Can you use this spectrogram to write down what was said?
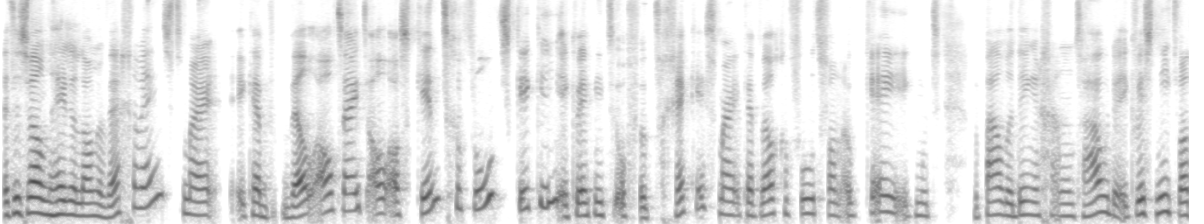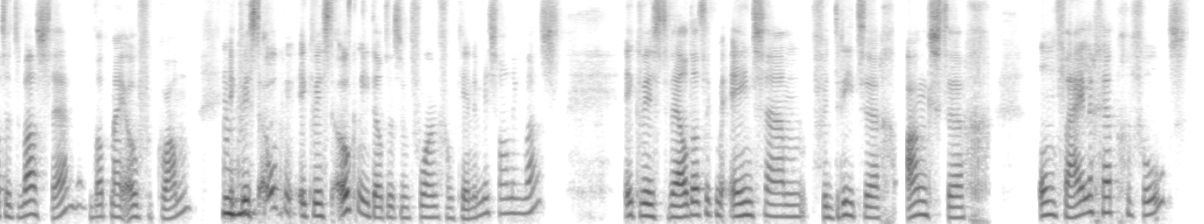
Het is wel een hele lange weg geweest, maar ik heb wel altijd al als kind gevoeld, Kiki, ik weet niet of het gek is, maar ik heb wel gevoeld van oké, ik moet bepaalde dingen gaan onthouden. Ik wist niet wat het was, hè, wat mij overkwam. Ik, Mhm. wist ook, ik wist ook niet dat het een vorm van kindermishandeling was. Ik wist wel dat ik me eenzaam, verdrietig, angstig, onveilig heb gevoeld.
